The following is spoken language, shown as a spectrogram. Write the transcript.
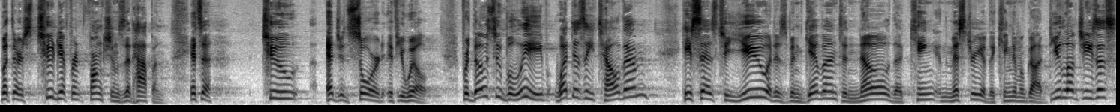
but there's two different functions that happen. It's a two edged sword, if you will. For those who believe, what does he tell them? He says, To you it has been given to know the king the mystery of the kingdom of God. Do you love Jesus?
